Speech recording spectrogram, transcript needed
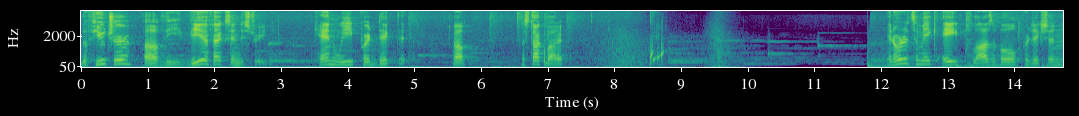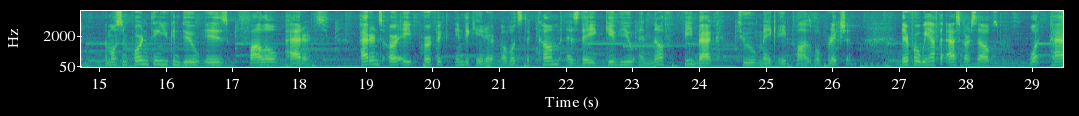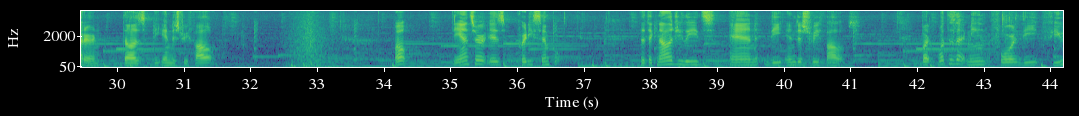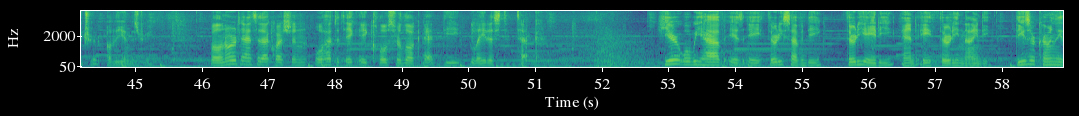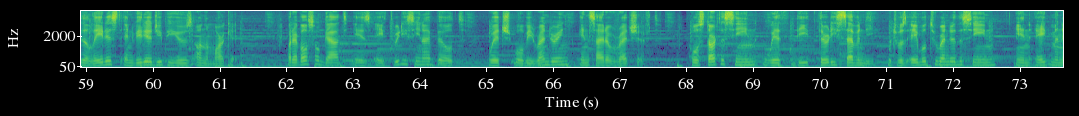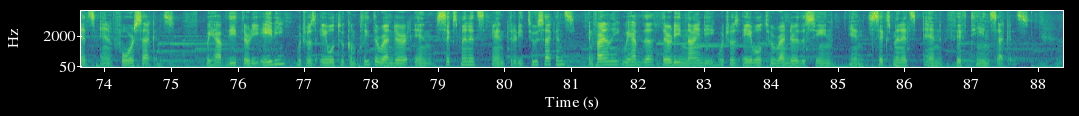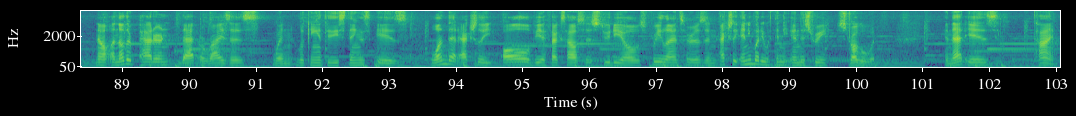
The future of the VFX industry. Can we predict it? Well, let's talk about it. In order to make a plausible prediction, the most important thing you can do is follow patterns. Patterns are a perfect indicator of what's to come as they give you enough feedback to make a plausible prediction. Therefore, we have to ask ourselves what pattern does the industry follow? Well, the answer is pretty simple. The technology leads and the industry follows. But what does that mean for the future of the industry? Well, in order to answer that question, we'll have to take a closer look at the latest tech. Here, what we have is a 3070, 3080, and a 3090. These are currently the latest NVIDIA GPUs on the market. What I've also got is a 3D scene I built, which will be rendering inside of Redshift. We'll start the scene with the 3070, which was able to render the scene in 8 minutes and 4 seconds. We have the 3080, which was able to complete the render in 6 minutes and 32 seconds. And finally, we have the 3090, which was able to render the scene in 6 minutes and 15 seconds. Now, another pattern that arises when looking into these things is one that actually all VFX houses, studios, freelancers, and actually anybody within the industry struggle with. And that is time.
